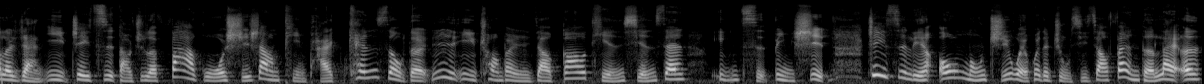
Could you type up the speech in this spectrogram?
到了染艺，这次导致了法国时尚品牌 Cancel 的日裔创办人叫高田贤三，因此病逝。这次连欧盟执委会的主席叫范德赖恩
